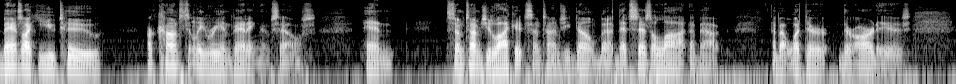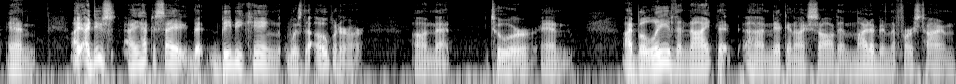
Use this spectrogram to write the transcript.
Bands like U2 are constantly reinventing themselves, and sometimes you like it, sometimes you don't. But that says a lot about about what their their art is. And I, I do I have to say that BB King was the opener on that tour, and I believe the night that uh, Nick and I saw them might have been the first time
